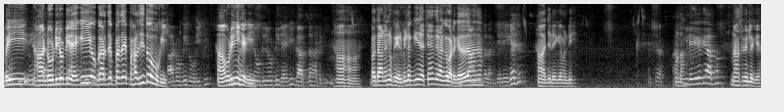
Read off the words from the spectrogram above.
ਬਈ ਹਾਂ ਡੋਡੀ ਡੋਡੀ ਰਹਿ ਗਈ ਉਹ ਗਰਦ ਪਤੇ ਹਲਦੀ ਤੋਂ ਹੋ ਗਈ। ਆ ਡੋਡੀ ਥੋੜੀ ਸੀ ਹਾਂ ਉੜੀ ਨਹੀਂ ਹੈਗੀ। ਡੋਡੀ ਡੋਡੀ ਰਹਿ ਗਈ ਗਰਦ ਹਟ ਗਈ। ਹਾਂ ਹਾਂ ਪਰ ਦਾਣੇ ਨੂੰ ਫੇਰ ਵੀ ਲੱਗੀ ਅੱਛਾ ਇਹਦੇ ਰੰਗ ਵੱਟ ਗਿਆ ਦਾਣੇ ਦਾ। ਲੱਗ ਜੇ ਲੈ ਗਿਆ ਅੱਜ? ਹਾਂ ਅੱਜ ਲੈ ਗਿਆ ਮੰਡੀ। ਅੱਛਾ ਆਪ ਹੀ ਲੈ ਗਏ ਕਿ ਆਪ? ਨਾ ਸਵੇਰ ਲੈ ਗਿਆ।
